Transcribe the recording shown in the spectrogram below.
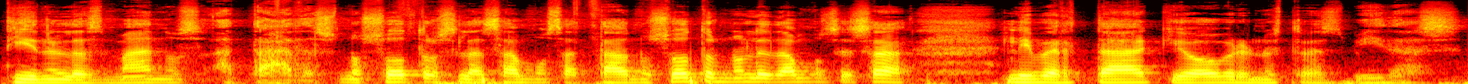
tiene las manos atadas. Nosotros las hemos atado. Nosotros no le damos esa libertad que obra en nuestras vidas.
